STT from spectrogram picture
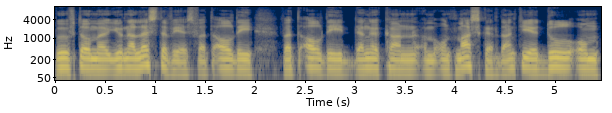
behoefte om 'n joernalis te wees wat al die wat al die dinge kan um, ontmasker, dan het jy 'n doel om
